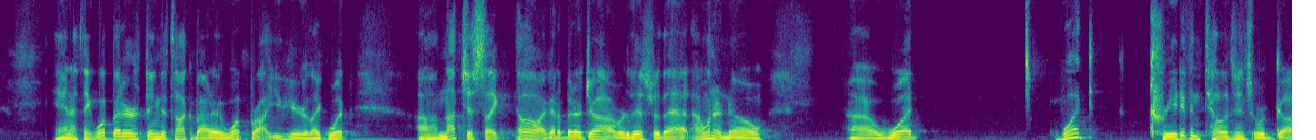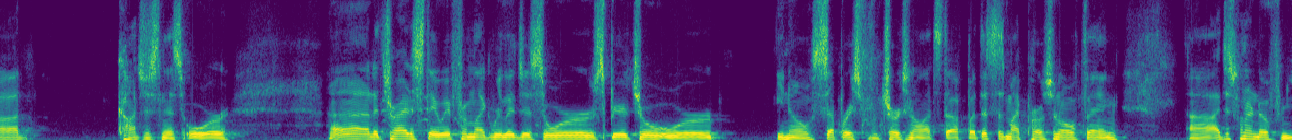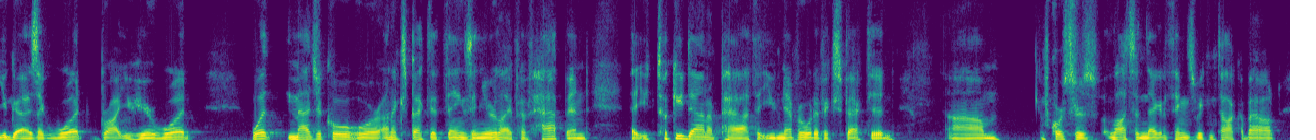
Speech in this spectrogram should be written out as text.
And I think what better thing to talk about it? What brought you here? Like what? Um, not just like oh, I got a better job or this or that. I want to know uh, what what creative intelligence or God consciousness or uh, to try to stay away from like religious or spiritual or you know separation from church and all that stuff but this is my personal thing. Uh, i just want to know from you guys like what brought you here? What what magical or unexpected things in your life have happened that you took you down a path that you never would have expected? Um, of course there's lots of negative things we can talk about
